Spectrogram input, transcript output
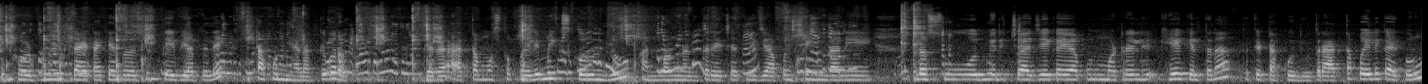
तिखट मीठ काय टाकायचं असेल ते बी आपल्याला टाकून घ्यायला लागते बरं. तर आता मस्त पहिले मिक्स करून घेऊ. आणि मग नंतर याच्यात जे आपण शेंगदाणे लसूण मिरच्या जे काही आपण मटेरियल हे केलं ना तर ते टाकून देऊ. तर आत्ता पहिले काय करू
